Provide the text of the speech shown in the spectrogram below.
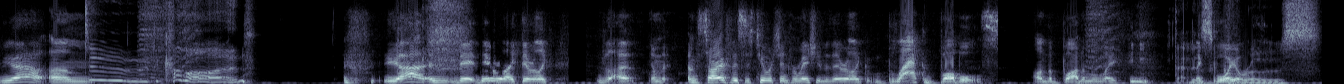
Yeah, um, dude, come on. yeah, and they, they were like they were like, I'm I'm sorry if this is too much information, but they were like black bubbles on the bottom of my feet. That Like is boiled. gross,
